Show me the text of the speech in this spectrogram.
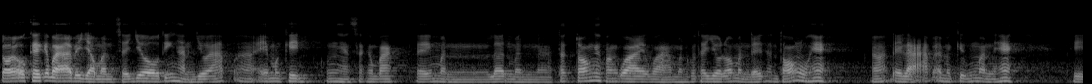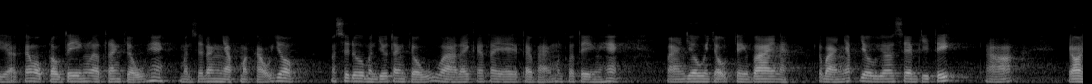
Rồi ok các bạn ơi, bây giờ mình sẽ vô tiến hành vô app à, uh, Emerkin của ngân hàng Sacombank để mình lên mình à, tất toán cái khoản vay và mình có thể vô đó mình để thanh toán luôn ha. Đó, đây là app Emerkin của mình ha. Thì uh, cái mục đầu tiên là trang chủ ha, mình sẽ đăng nhập mật khẩu vô. Nó sẽ đưa mình vô trang chủ và đây cái tài, tài khoản mình có tiền ha. Bạn vô cái chỗ truyền vai nè, các bạn nhấp vô cho xem chi tiết. Đó. Rồi,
